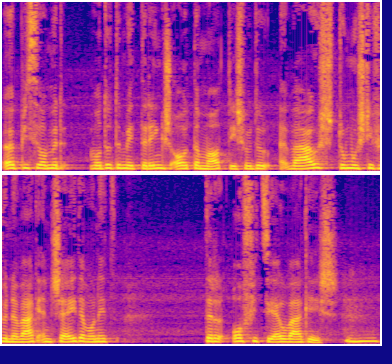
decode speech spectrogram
etwas, wo, wir, wo du damit ringst, automatisch. Weil du wählst, du musst dich für einen Weg entscheiden, der nicht der offizielle Weg ist. Mhm.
